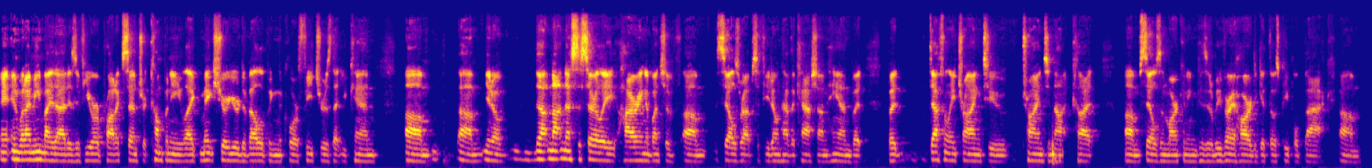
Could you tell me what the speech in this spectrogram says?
And, and what i mean by that is if you're a product centric company like make sure you're developing the core features that you can um, um, you know not, necessarily hiring a bunch of um, sales reps if you don't have the cash on hand but but definitely trying to trying to not cut um, sales and marketing because it'll be very hard to get those people back um,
